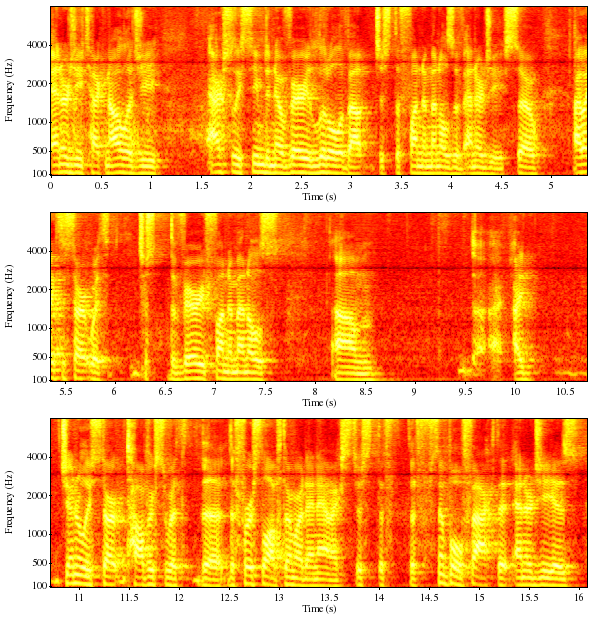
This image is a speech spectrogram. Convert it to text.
energy technology actually seem to know very little about just the fundamentals of energy. So I like to start with just the very fundamentals. Um, I, I, generally start topics with the, the first law of thermodynamics, just the, the simple fact that energy is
